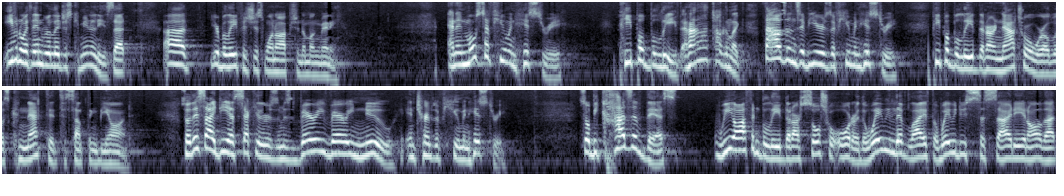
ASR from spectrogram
even within religious communities, that uh, your belief is just one option among many. And in most of human history, people believed, and I'm not talking like thousands of years of human history, people believed that our natural world was connected to something beyond. So, this idea of secularism is very, very new in terms of human history. So, because of this, we often believe that our social order, the way we live life, the way we do society, and all that,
